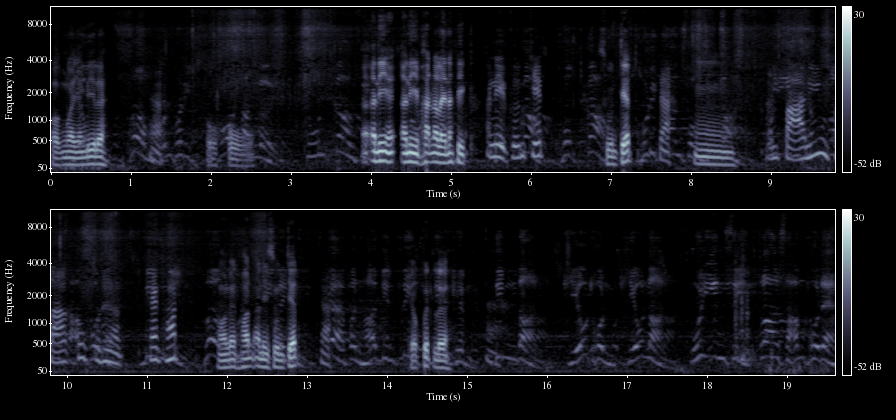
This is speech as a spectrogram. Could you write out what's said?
ออกหน่วยอย่างดีเลยจ้ะโอ้โหอันนี้อันนี้พันธุ์อะไรนะพริก อันนี้ศูนย์เจ็ดศูนย์เจ็ดจ้ะอืมอันป่านู้นป่าคุกคุณน่ะแคทฮอตอ๋อเลนฮอตอันนี้ศูนย์เจ็ดจ้ะแก้ปัญหาดินเปรี้เขียวปึ๊ดเลย เขียวทนเขียวนานปุ๋ยอินทรีย์ปลาสามโพแดง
